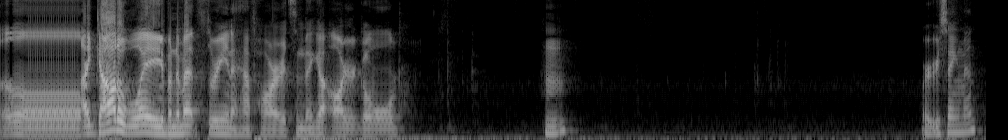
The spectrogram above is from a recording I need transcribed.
Oh, I got away, but I'm at three and a half hearts, and they got all your gold. Hmm. What are you saying, man?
